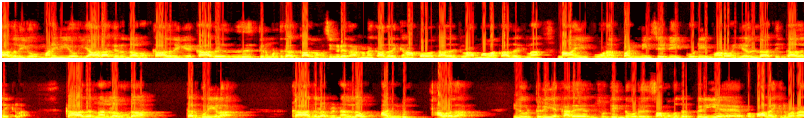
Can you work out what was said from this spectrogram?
காதலியோ மனைவியோ யாராக இருந்தாலும் காதலிங்க. காதல் திருமணத்துக்காக காதல் அவசியம் கிடையாது. அண்ணனை காதலிக்கலாம் அப்பாவை காதலிக்கலாம் அம்மாவை காதலிக்கலாம் நாய் பூனை பன்னி செடி கொடி மரம் எல்லாத்தையும் காதலிக்கலாம். காதல்னா லவ்டா? தற்குறிகளா காதல் அப்படின்னா லவ் அன்பு. அவ்வளவுதான். இது ஒரு பெரிய கதையை சொல்லிட்டு இந்த ஒரு சமூகத்துல பெரிய இப்ப பாலாக்கிருவானா?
